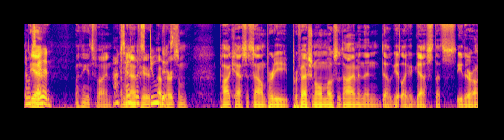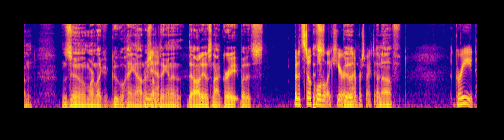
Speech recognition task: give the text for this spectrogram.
I'm Yeah. excited. I think it's fine. I'm I excited. mean, I've Let's heard I've heard some podcasts that sound pretty professional most of the time, and then they'll get like a guest that's either on Zoom or like a Google Hangout or Yeah. something, and the is not great, but it's But it's still cool It's to like hear good their perspective. enough. Agreed.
